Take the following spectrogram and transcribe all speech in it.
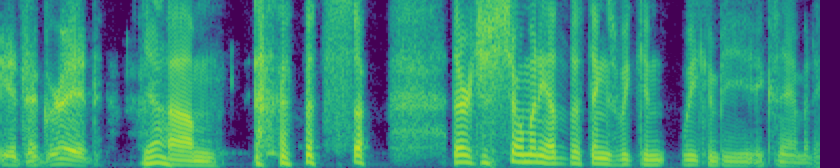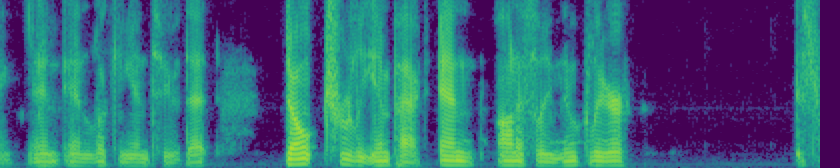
it's a grid. Yeah. Um, so there are just so many other things we can we can be examining and, and looking into that don't truly impact. And honestly, nuclear is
